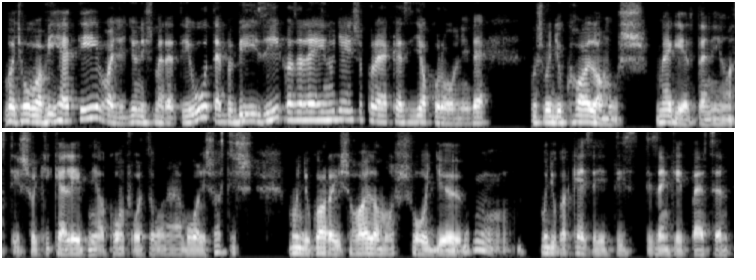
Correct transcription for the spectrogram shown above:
vagy hova viheti, vagy egy önismereti út, ebbe bízik az elején, ugye, és akkor elkezd gyakorolni, de most mondjuk hajlamos megérteni azt is, hogy ki kell lépni a komfortzónából, és azt is mondjuk arra is hajlamos, hogy mondjuk a kezét 10-12 percen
